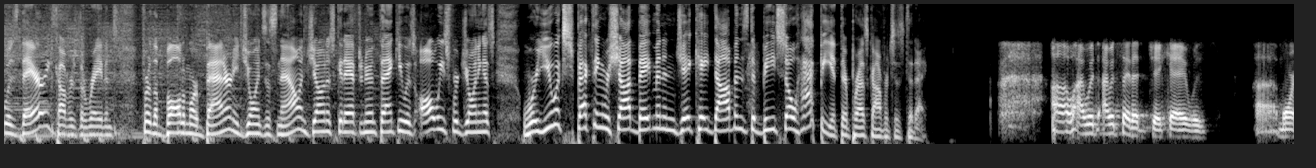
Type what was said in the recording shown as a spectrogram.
was there. He covers the Ravens for the Baltimore Banner, and he joins us now. And Jonas, good afternoon. Thank you as always for joining us. Were you expecting Rashod Bateman and J.K. Dobbins to be so happy at their press conferences today? Uh, I would I would say that J.K. was uh, more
